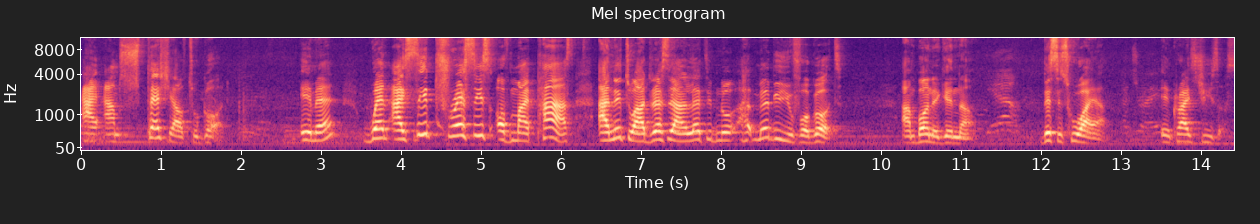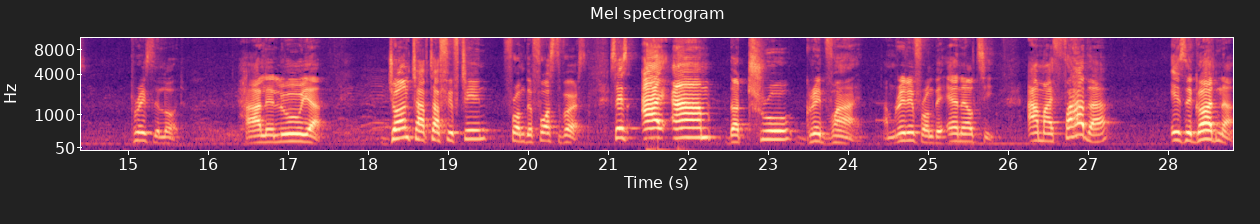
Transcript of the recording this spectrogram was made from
I am special to God. Amen when I see traces of my past, I need to address it and let it know. Maybe you forgot. I'm born again now. Yeah. This is who I am right. in Christ Jesus. Praise the Lord. Hallelujah. John chapter 15, from the first verse, says, I am the true grapevine. I'm reading from the NLT. And my father is a gardener.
